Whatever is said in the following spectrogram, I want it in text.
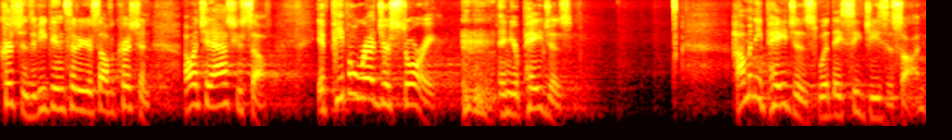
Christians, if you consider yourself a Christian, I want you to ask yourself if people read your story and your pages, how many pages would they see Jesus on?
